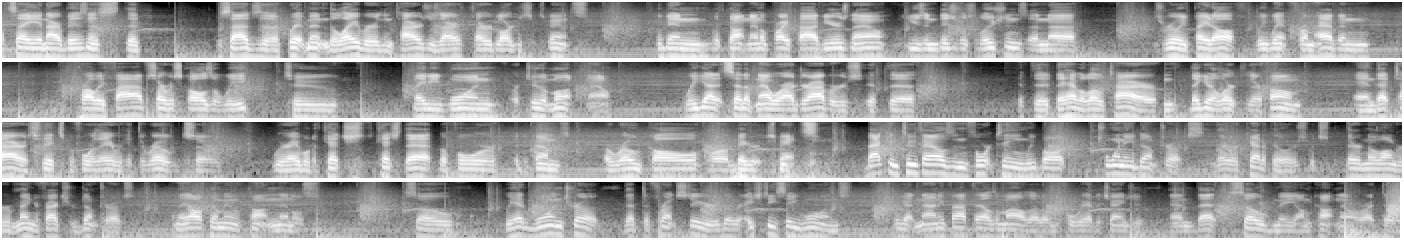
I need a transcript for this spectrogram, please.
I'd say in our business that besides the equipment and the labor, then tires is our third largest expense. We've been with Continental probably five years now using digital solutions and uh, it's really paid off. We went from having probably five service calls a week to maybe one or two a month now. We got it set up now where our drivers, if the if the, they have a low tire, they get alert to their phone and that tire is fixed before they ever hit the road. So we're able to catch catch that before it becomes a road call or a bigger expense. Back in 2014, we bought 20 dump trucks. They were Caterpillars, which they're no longer manufactured dump trucks, and they all come in with Continentals. So we had one truck that the front steer, they were HTC ones. We got 95,000 miles out of them before we had to change it, and that sold me on Continental right there.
